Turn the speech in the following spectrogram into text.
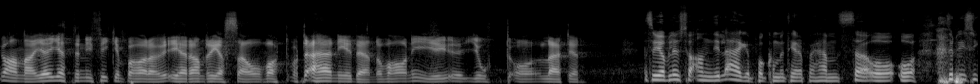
Johanna, jag är jättenyfiken på att höra hur er resa och vart, vart är ni i den och vad har ni eh, gjort och lärt er? Alltså jag blev så angelägen på att kommentera på Hemsö och, och så det är så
